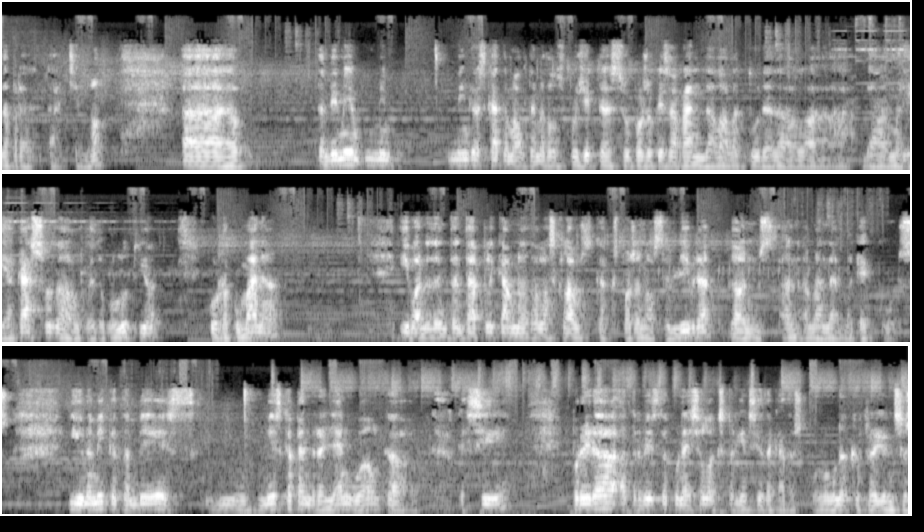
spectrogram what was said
d'aprenentatge. No? Uh, també m'he engrescat amb el tema dels projectes, suposo que és arran de la lectura de, la, de Maria Caso, del Redovolutio, que ho recomana, i bueno, d'intentar aplicar una de les claus que exposen al seu llibre doncs, en, en, en aquest curs. I una mica també és, més que aprendre llengua, el que, que, que sí, però era a través de conèixer l'experiència de cadascú, una experiència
